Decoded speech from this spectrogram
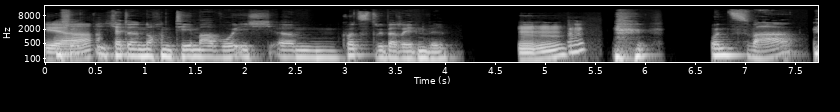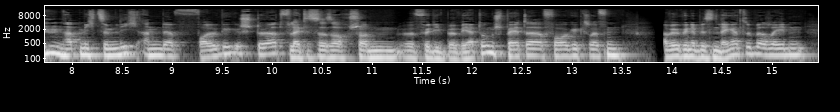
ja. Ich, ich hätte noch ein Thema, wo ich ähm, kurz drüber reden will. Mhm. Und zwar hat mich ziemlich an der Folge gestört. Vielleicht ist das auch schon äh, für die Bewertung später vorgegriffen, aber wir können ein bisschen länger drüber reden.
